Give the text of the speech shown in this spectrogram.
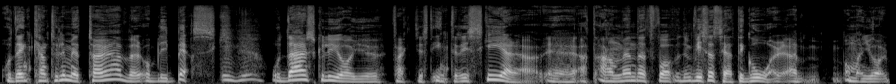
Och den kan till och med ta över och bli besk. Mm. Och där skulle jag ju faktiskt inte riskera eh, att använda ett Vissa säger att det går eh, om man gör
